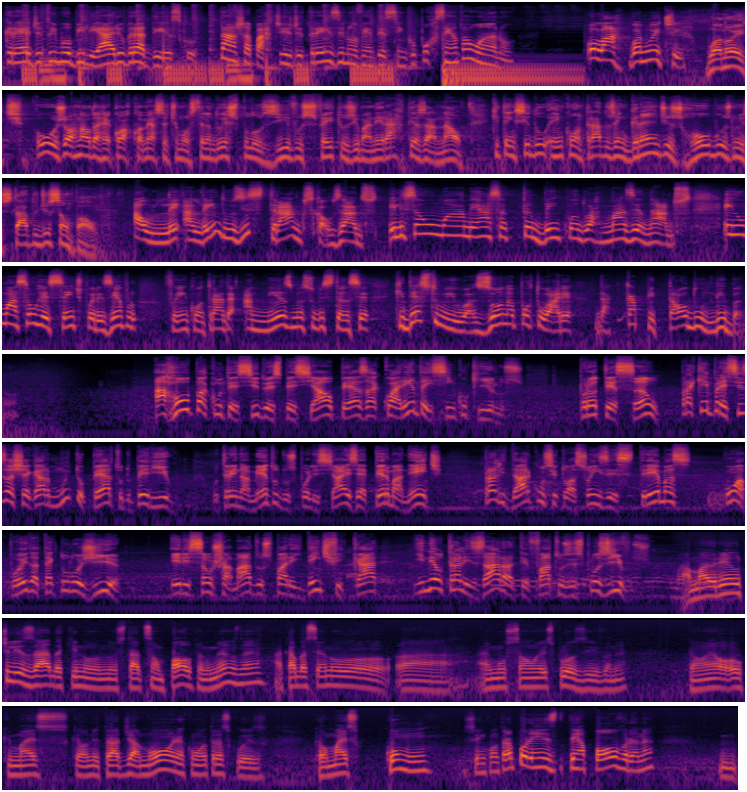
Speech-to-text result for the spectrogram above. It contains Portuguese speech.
Crédito Imobiliário Bradesco. Taxa a partir de 3,95% ao ano. Olá, boa noite. Boa noite. O Jornal da Record começa te mostrando explosivos feitos de maneira artesanal que têm sido encontrados em grandes roubos no estado de São Paulo. Além dos estragos causados, eles são uma ameaça também quando armazenados. Em uma ação recente, por exemplo, foi encontrada a mesma substância que destruiu a zona portuária da capital do Líbano. A roupa com tecido especial pesa 45 quilos. Proteção para quem precisa chegar muito perto do perigo. O treinamento dos policiais é permanente para lidar com situações extremas com apoio da tecnologia. Eles são chamados para identificar e neutralizar artefatos explosivos. A maioria utilizada aqui no, no, estado de São Paulo, pelo menos, né, acaba sendo a, a emulsão explosiva, né? Então é o que mais, que é o nitrato de amônia com outras coisas, que é o mais comum se encontrar, porém tem a pólvora, né?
